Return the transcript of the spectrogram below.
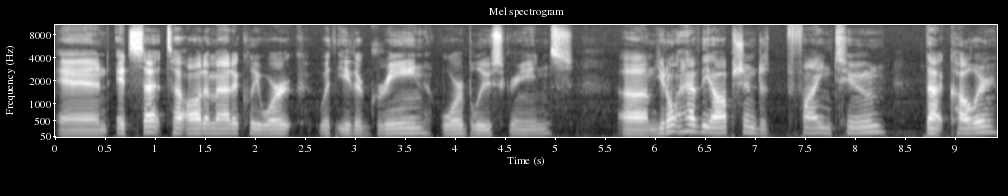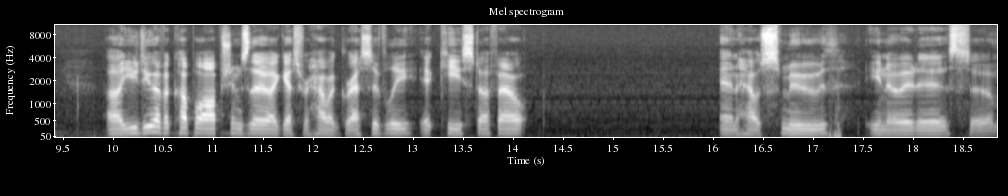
And it's set to automatically work with either green or blue screens. Um, you don't have the option to fine tune that color. Uh, you do have a couple options though, I guess, for how aggressively it keys stuff out and how smooth, you know, it is. So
